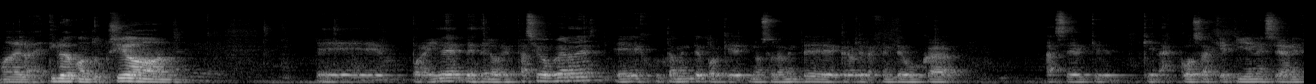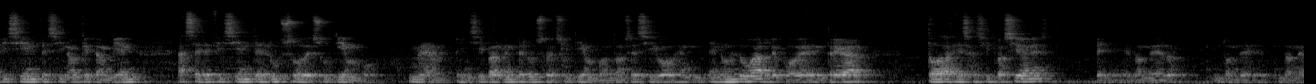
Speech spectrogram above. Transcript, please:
modelos, estilos de construcción. Eh, por ahí desde los espacios verdes es justamente porque no solamente creo que la gente busca hacer que, que, las cosas que tiene sean eficientes, sino que también hacer eficiente el uso de su tiempo. Principalmente el uso de su tiempo. Entonces, si vos en, en un lugar le podés entregar todas esas situaciones eh, donde, donde, donde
